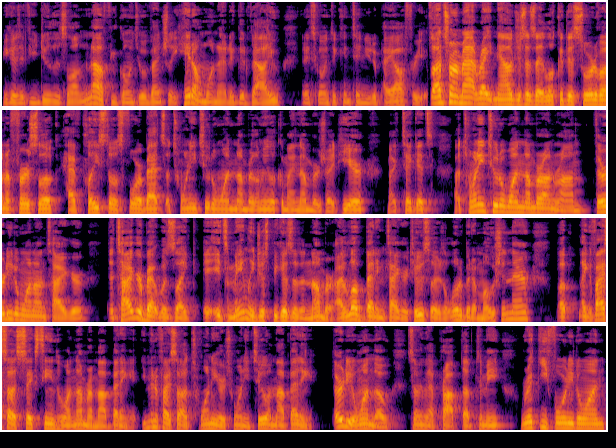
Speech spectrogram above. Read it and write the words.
because if you do this long enough, you're going to eventually hit on one at a good value and it's going to continue to pay off for you. So that's where I'm at right now, just as I look at this sort of on a first look, have placed those four bets, a 22 to 1 number. Let me look at my numbers right here, my tickets, a 22 to 1 number on Rahm, 30 to 1 on Tiger. The Tiger bet was like it's mainly just because of the number. I love betting Tiger too, so there's a little bit of motion there. But like if I saw a 16 to one number, I'm not betting it. Even if I saw a 20 or 22, I'm not betting it. 30 to one though, something that propped up to me. Rickie, 40 to one.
